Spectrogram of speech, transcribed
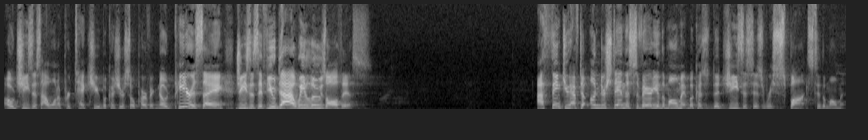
oh, Jesus, I want to protect you because you're so perfect. No, Peter is saying, Jesus, if you die, we lose all this. I think you have to understand the severity of the moment because the Jesus' response to the moment.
